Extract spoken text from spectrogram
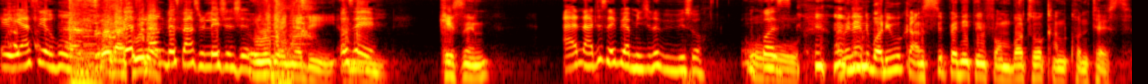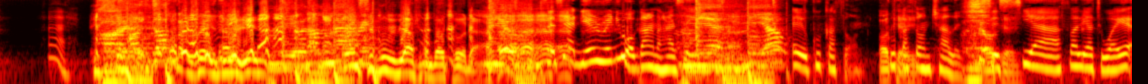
ewiase ehun this long distance relationship. owó de ẹnyẹ di. o say kissing. and i just say bi a mi jina bibi so. because oh, I mean anybody who can sip anything from bottle can contest. That's what I'm saying. I mean, principle will be from Botoda. sɛsi adeɛ ɛwura wɔ ghana ha sɛ ɛyɛ cookathon Okay. cookathon challenge. Okay. sɛsi a faliat wayɛ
